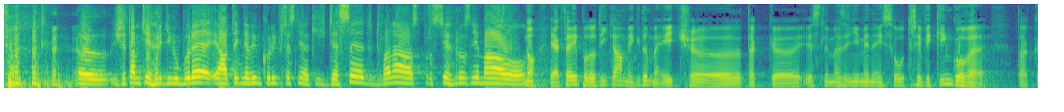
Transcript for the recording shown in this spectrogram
že tam těch hrdinů bude, já teď nevím kolik přesně, jakých 10, 12, prostě hrozně málo. No, jak tady podotýká Mick the Mage, tak jestli mezi nimi nejsou tři vikingové, tak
